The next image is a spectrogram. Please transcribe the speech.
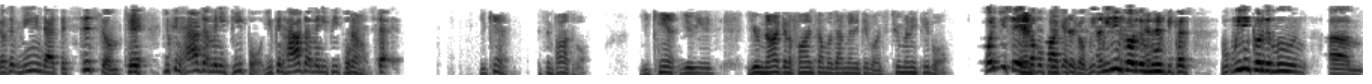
doesn't mean that the system can't. It's- You can have that many people. You can have that many people. No. That, You can't. It's impossible. You can't. You. you you're not going to find someone with that many people. It's too many people. what did you say a couple podcasts is- ago? We, and- we didn't go to the moon this- because we didn't go to the moon um,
